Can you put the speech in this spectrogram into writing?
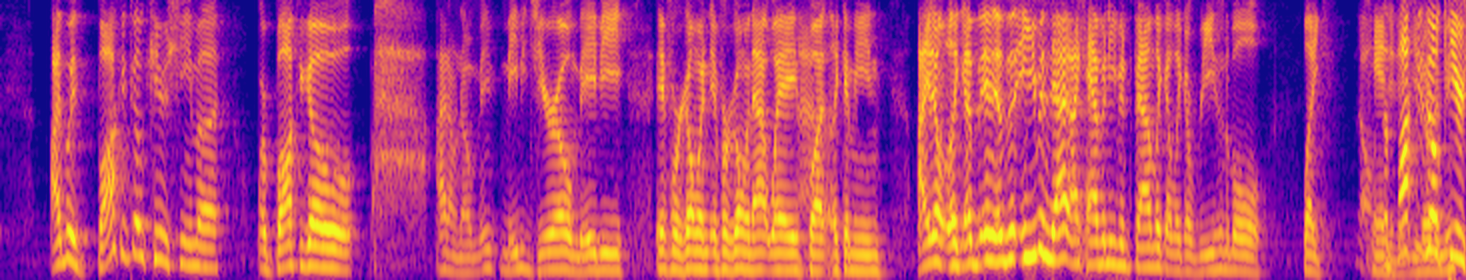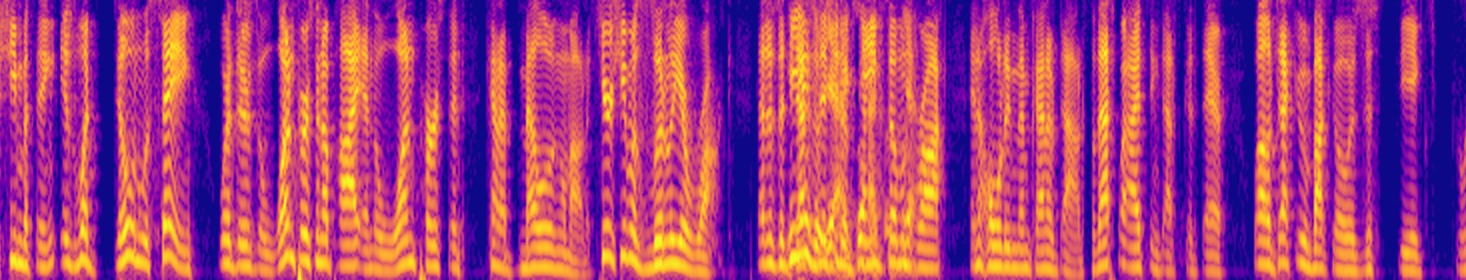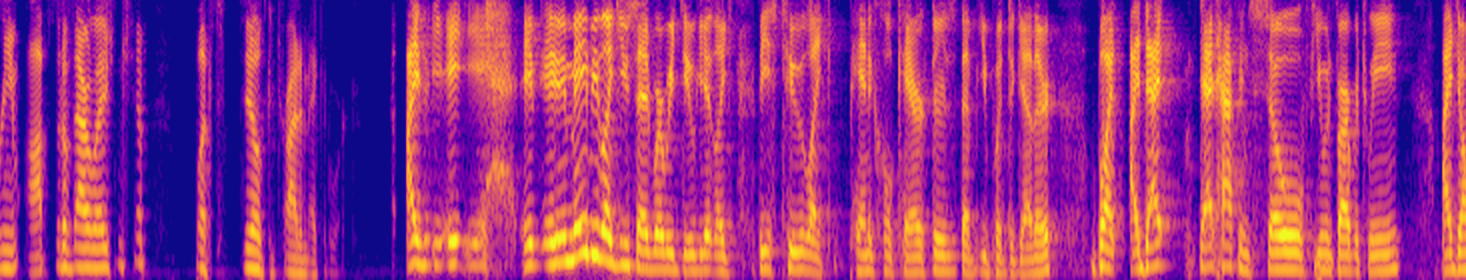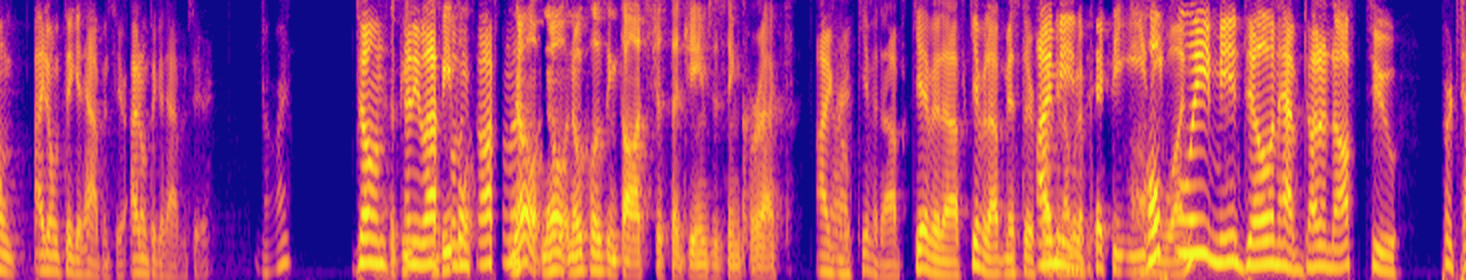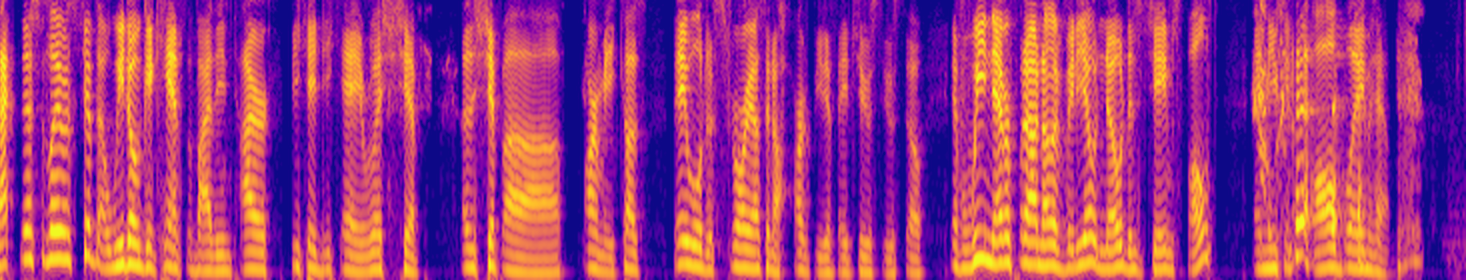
I'm with Bakugo Kirishima or Bakugo. I don't know, maybe, maybe Jiro, maybe if we're going if we're going that way. But like, I mean, I don't like even that I haven't even found like a like a reasonable like No, candidate. the you Bakugo know I mean? Kirishima thing is what Dylan was saying, where there's the one person up high and the one person kind of mellowing them out. Kirishima is literally a rock. That is the He is a- definition yeah, of being someone's yeah. rock and holding them kind of down. So that's why I think that's good there. While Deku and Bakugo is just the extreme opposite of that relationship, but still could try to make it work. I it, it, it may be like you said where we do get like these two like pinnacle characters that you put together, but I that that happens so few and far between. I don't I don't think it happens here. I don't think it happens here. All right. Dylan, The pe- any last people- closing thoughts on this? No, no, no closing thoughts. Just that James is incorrect. I agree. Oh, give it up. Give it up. Give it up, Mister. I I mean, mean, I'm gonna pick the easy Hopefully, me and Dylan have done enough to protect this relationship that we don't get canceled by the entire BKDK relationship, the ship uh, army, because they will destroy us in a heartbeat if they choose to. So, if we never put out another video, no, it is James' fault, and you can all blame him.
